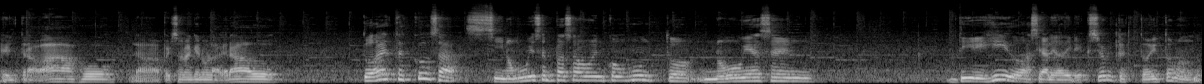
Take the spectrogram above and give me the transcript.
el trabajo, la persona que no le agrado, todas estas cosas, si no me hubiesen pasado en conjunto, no hubiesen dirigido hacia la dirección que estoy tomando.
